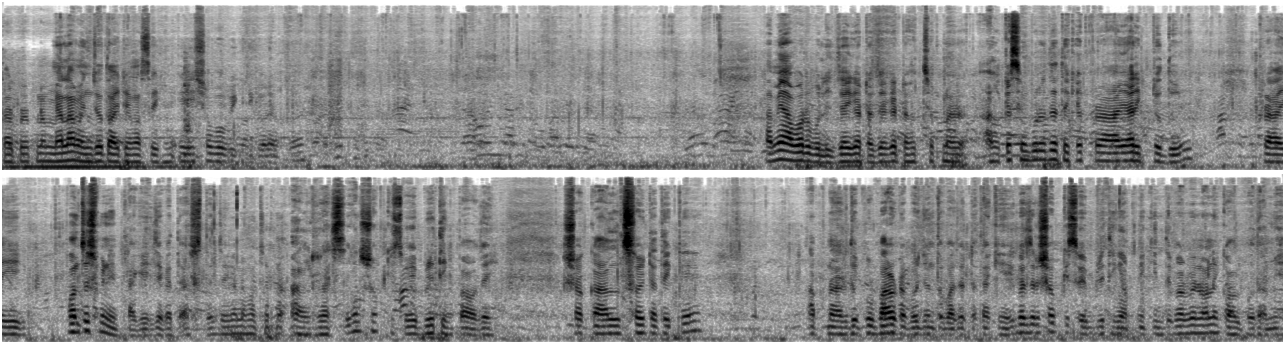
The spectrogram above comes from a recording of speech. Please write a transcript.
তারপর আপনার মেলা মেন যত আইটেম আছে এখানে এই সবও বিক্রি করে আপনার। আমি আবার বলি, জায়গাটা জায়গাটা হচ্ছে আপনার আলকাসিমপুরেতে থেকে প্রায় আর একটু দূর। প্রায় পঞ্চাশ মিনিট লাগে এই জায়গাতে আসতে। যেখানে হচ্ছে আপনার আলরাস, এখানে সব কিছু এভরিথিং পাওয়া যায়। সকাল ছয়টা থেকে আপনার দুপুর বারোটা পর্যন্ত বাজারটা থাকে। এই বাজারে সব কিছু এভরিথিং আপনি কিনতে পারবেন, অনেক অল্প দামে।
